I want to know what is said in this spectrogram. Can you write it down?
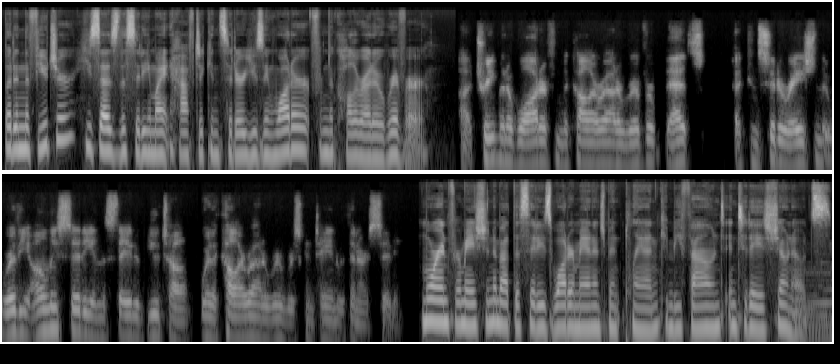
but in the future, he says the city might have to consider using water from the Colorado River uh, treatment of water from the Colorado River. That's a consideration that we're the only city in the state of Utah where the Colorado River is contained within our city. More information about the city's water management plan can be found in today's show notes.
